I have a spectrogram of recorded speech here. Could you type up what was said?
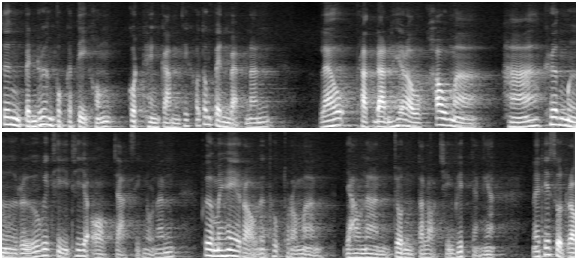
ซึ่งเป็นเรื่องปกติของกฎแห่งกรรมที่เขาต้องเป็นแบบนั้น แล้วผลักดันให้เราเข้ามา หาเครื่องมือหรือวิธีที่จะออกจากสิ่งเหล่านั้น เพื่อไม่ให้เรานั้นทุกข์ทรมาน ยาวนานจนตลอดชีวิตอย่างเงี้ยในที่สุดเรา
